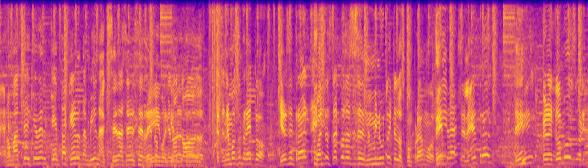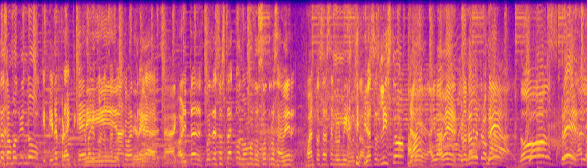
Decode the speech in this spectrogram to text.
Nomás que hay que ver qué taquero también accede a hacer ese reto, porque, porque no, no todos. todos. Te tenemos un reto. ¿Quieres entrar? ¿Cuántos tacos haces en un minuto y te los compramos? ¿Sí? ¿Entras? ¿Se le entras? ¿Sí? Pero de todos modos, ahorita estamos viendo que tiene práctica, ¿eh, Sí, Mario? Con los tacos ya, que va a entregar. exacto. Ahorita, después de esos tacos, vamos nosotros a ver cuántos hacen en un minuto. ¿Ya estás listo? A ¿Ya? ver, ahí va A ver, cronómetro. cronómetro. Una, Tres, dos, dos, tres. dale.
